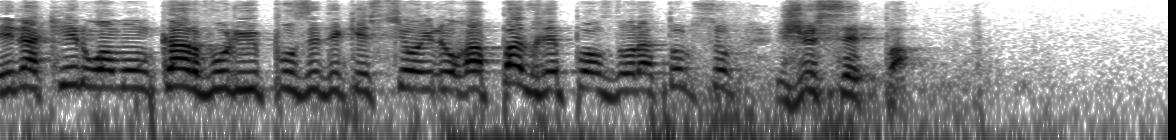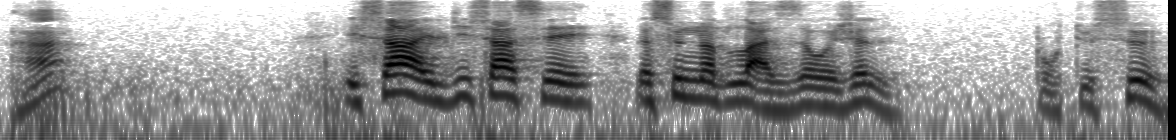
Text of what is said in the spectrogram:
Et Nakir ou Amonkar vont lui poser des questions, il n'aura pas de réponse dans la tombe sauf je ne sais pas. Hein? Et ça, il dit ça, c'est la sunna d'Allah pour tous ceux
